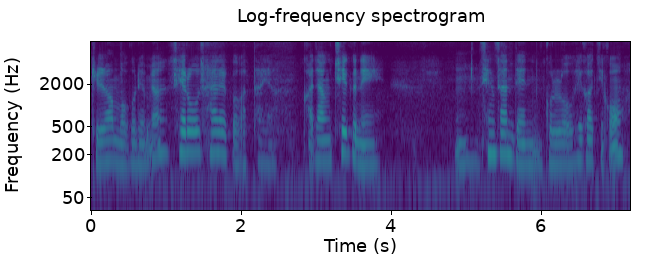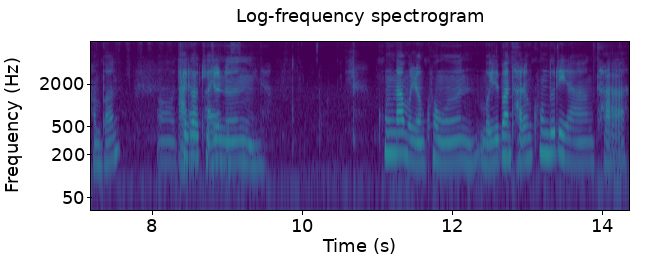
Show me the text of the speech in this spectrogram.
길러 먹으려면 새로 사야 될 것 같아요. 가장 최근에 음, 생산된 걸로 해가지고 한번 어, 제가 기르는 콩나물용 콩은 뭐 일반 다른 콩들이랑 다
